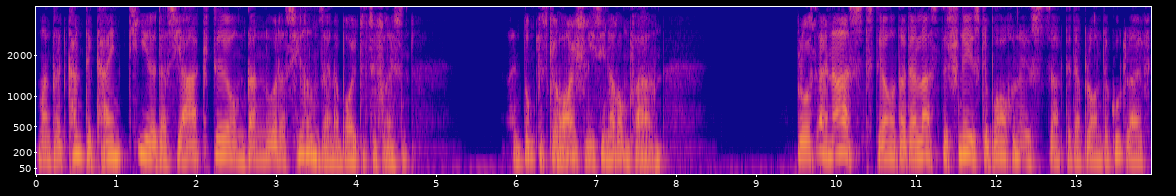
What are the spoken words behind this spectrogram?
Mandret kannte kein Tier, das jagte, um dann nur das Hirn seiner Beute zu fressen. Ein dumpfes Geräusch ließ ihn herumfahren. Bloß ein Ast, der unter der Last des Schnees gebrochen ist, sagte der blonde Gutleif.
